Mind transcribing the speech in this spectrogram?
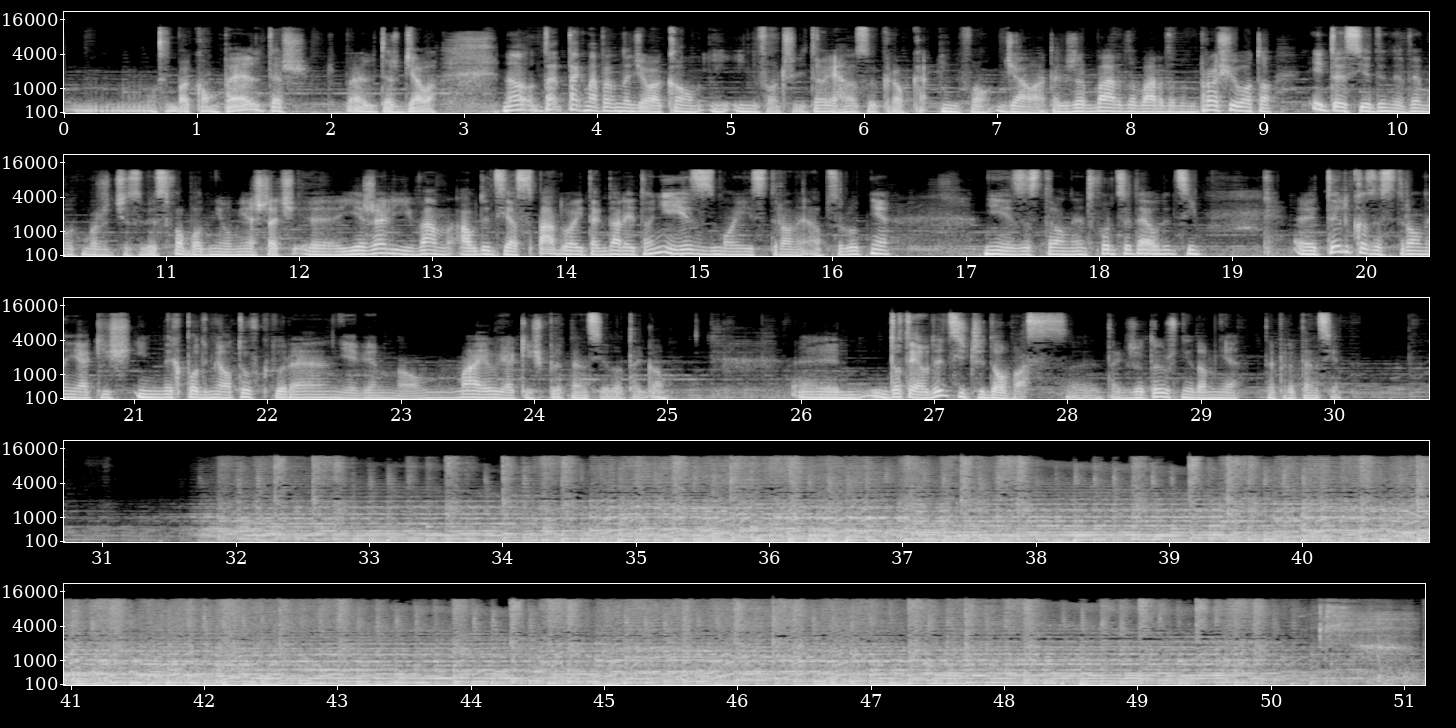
mm, chyba com.pl też, PL też działa. No, ta, tak na pewno działa com i info, czyli teoriachaosu.info działa. Także bardzo, bardzo bym prosił o to i to jest jedyny wymóg, możecie sobie swobodnie umieszczać. Y, Jeżeli wam audycja spadła i tak dalej, to nie jest z mojej strony absolutnie, nie jest ze strony twórcy tej audycji, tylko ze strony jakichś innych podmiotów, które, nie wiem, no, mają jakieś pretensje do tego, y, do tej audycji czy do was. Y, Także to już nie do mnie te pretensje.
